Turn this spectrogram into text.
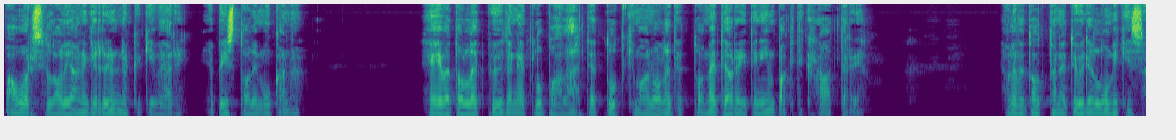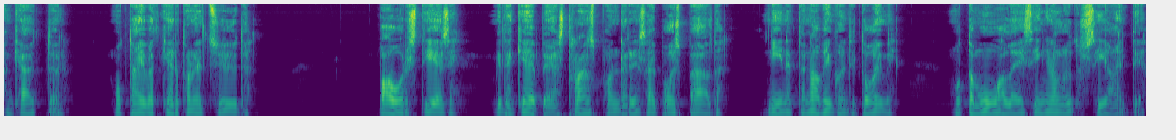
Powersilla oli ainakin rynnäkkökivääri ja pistooli mukana. He eivät olleet pyytäneet lupaa lähteä tutkimaan oletettua meteoriitin impaktikraatteria. He olivat ottaneet yhden lumikissan käyttöön, mutta eivät kertoneet syytä. Powers tiesi, miten GPS-transponderi sai pois päältä niin, että navigointi toimi, mutta muualle ei signaloitu sijaintia.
